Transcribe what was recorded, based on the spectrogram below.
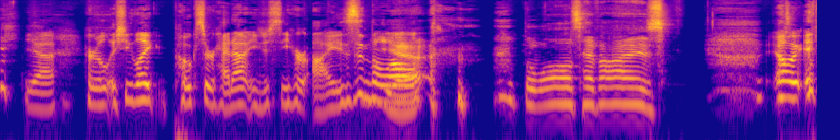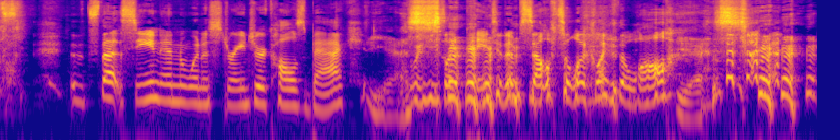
Yeah, her she like pokes her head out, and you just see her eyes in the wall. yeah. the walls have eyes. Oh, it's it's that scene in when a stranger calls back Yes. when he's like painted himself to look like the wall. yes.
